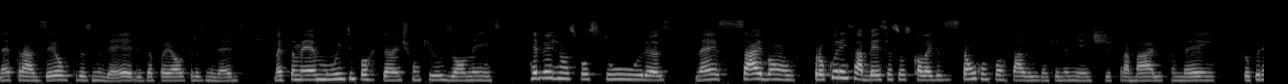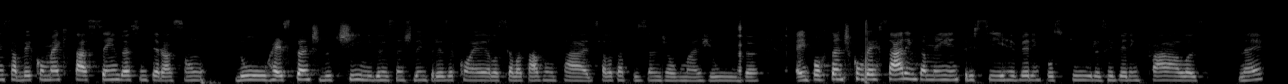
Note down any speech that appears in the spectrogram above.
né, trazer outras mulheres, apoiar outras mulheres, mas também é muito importante com que os homens revejam as posturas, né, saibam, procurem saber se as suas colegas estão confortáveis naquele ambiente de trabalho também, procurem saber como é que está sendo essa interação do restante do time, do restante da empresa com ela, se ela está à vontade, se ela está precisando de alguma ajuda. É importante conversarem também entre si, reverem posturas, reverem falas, né?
